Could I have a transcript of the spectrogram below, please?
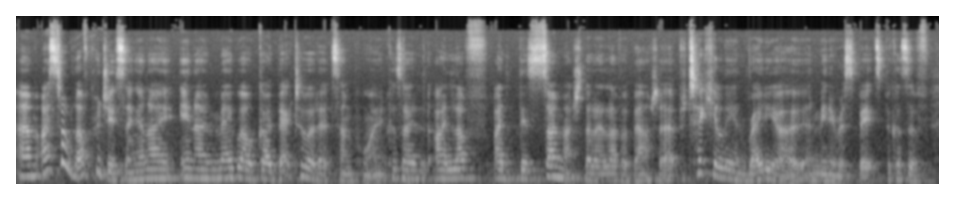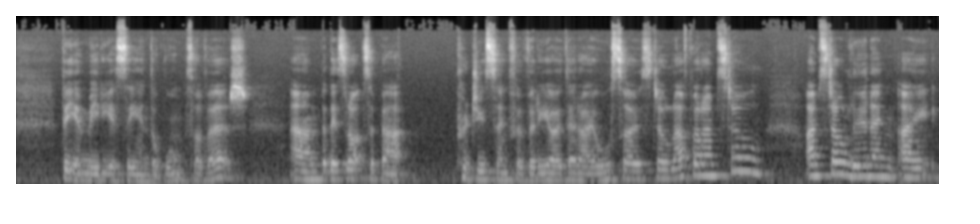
Um, I still love producing, and I you know may well go back to it at some point because I, I love I, there's so much that I love about it, particularly in radio in many respects because of the immediacy and the warmth of it. Um, but there's lots about producing for video that I also still love. But I'm still I'm still learning. I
